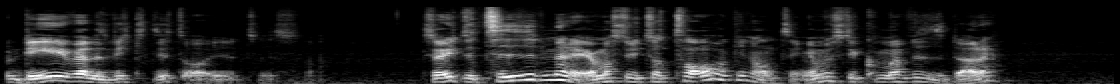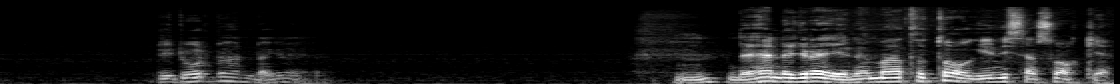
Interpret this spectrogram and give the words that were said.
och det är ju väldigt viktigt då givetvis. Va? Så jag har inte tid med det. Jag måste ju ta tag i någonting. Jag måste ju komma vidare. Det är då det börjar hända grejer. Mm, det händer grejer när man tar tag i vissa saker.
